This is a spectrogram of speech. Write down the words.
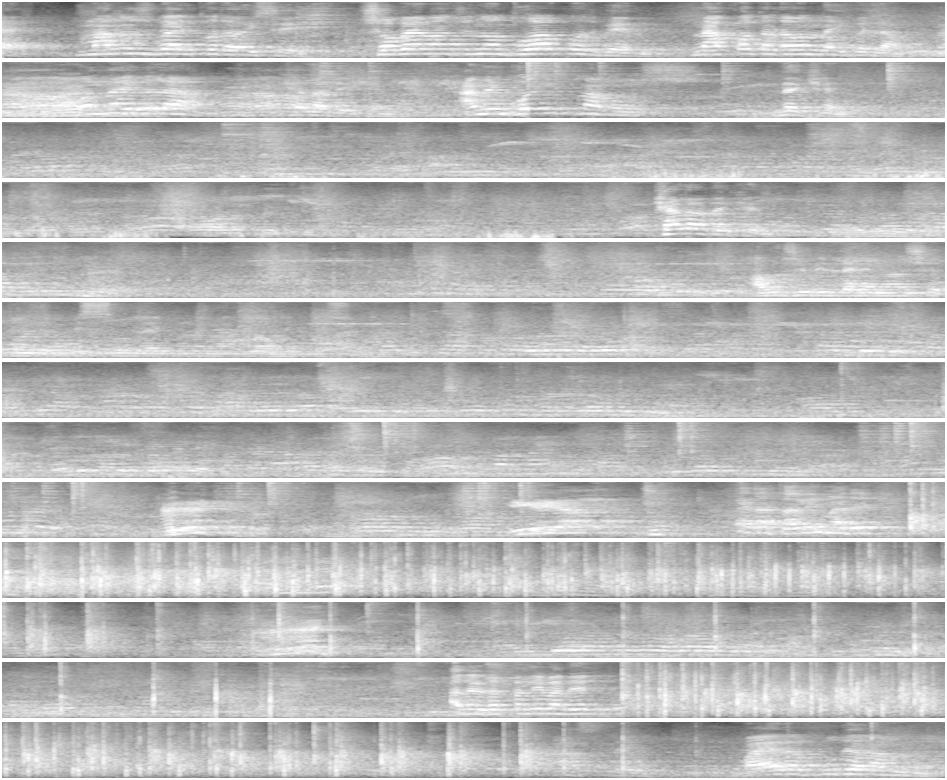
মানুষ বাইর করা হয়েছে সবাই আমার জন্য দোয়া করবেন। না, কথাটা অন্যায় পেলাম অন্যায় পেলাম খেলা দেখেন। আমি গরিব মানুষ। দেখেন। খেলা দেখেন। আউজুবিল্লাহ বিসমুল্লাহ Iya. iya. Eh, Eta talima deh. Ada datang lima deh. Asli. Bayar budak kamu.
